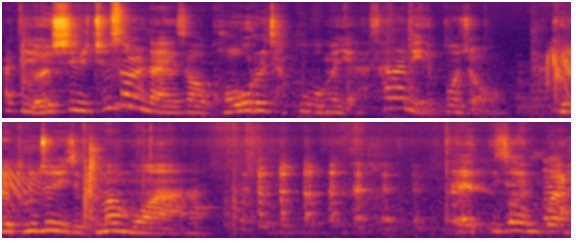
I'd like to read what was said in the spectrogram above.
하여튼 열심히 최선을 다해서 거울을 자꾸 보면 야, 사람이 예뻐져. 그래 돈 좀 이제 그만 모아. 에, 이제 뭐야?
